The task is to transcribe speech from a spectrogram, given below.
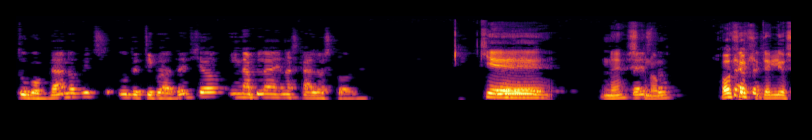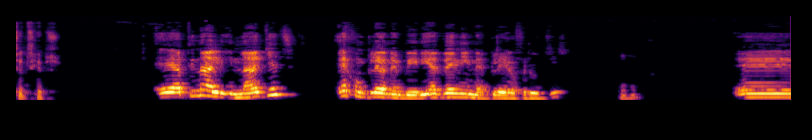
του Bogdanovic, ούτε τίποτα τέτοιο. Είναι απλά ένας καλός scorer. Και... Ε, ναι, πες συγγνώμη. το. Όχι, Πες όχι, το. τελείωσε τη σκέψη σου. Ε, απ' την άλλη, οι Nuggets έχουν πλέον εμπειρία, δεν είναι playoff rookies. Μμμ. Ε,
